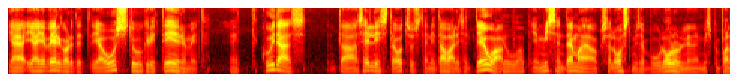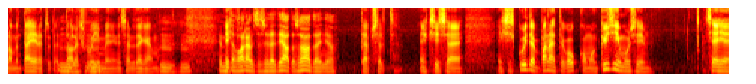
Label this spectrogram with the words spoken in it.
ja, ja, ja veel kord, et ja ostukriteeriumid, et kuidas ta selliste otsusteni tavaliselt jõuab, jõuab ja mis on tema jaoks selle ostmise puhul oluline, mis peab olema täidetud, et ta mm -hmm. oleks võimeline selle tegema mm. -hmm. ja mida Ehk... varem sa selle teada saad, on ju. täpselt, ehk siis, eh, ehk siis kui te panete kokku oma küsimusi, see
